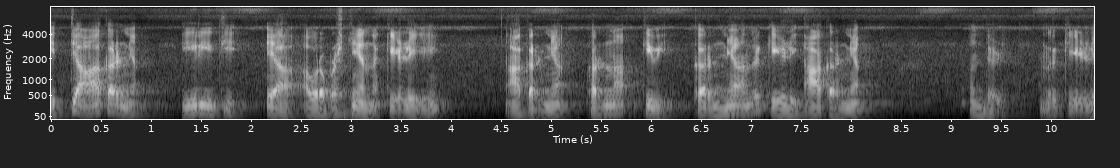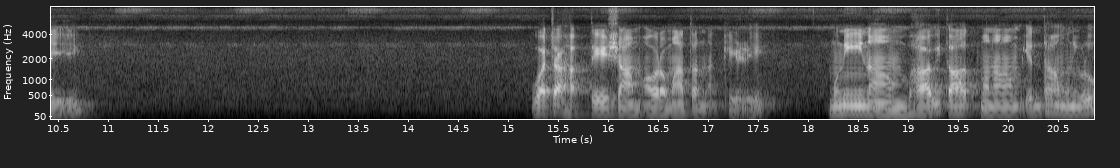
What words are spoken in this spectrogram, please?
ಇತ್ಯ ಆಕರ್ಣ್ಯ ಈ ರೀತಿಯ ಅವರ ಪ್ರಶ್ನೆಯನ್ನು ಕೇಳಿ, ಆಕರ್ಣ್ಯ, ಕರ್ಣ, ಕಿವಿ. ಕರ್ಣ್ಯ ಅಂದರೆ ಕೇಳಿ, ಆಕರ್ಣ್ಯ ಅಂಥೇಳಿ ಅಂದರೆ ಕೇಳಿ, ವಚಃ ತೇಷಾಂ ಅವರ ಮಾತನ್ನು ಕೇಳಿ, ಮುನೀನಾಂ ಭಾವಿತಾತ್ಮನಾಂ, ಎಂತಹ ಮುನಿಗಳು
